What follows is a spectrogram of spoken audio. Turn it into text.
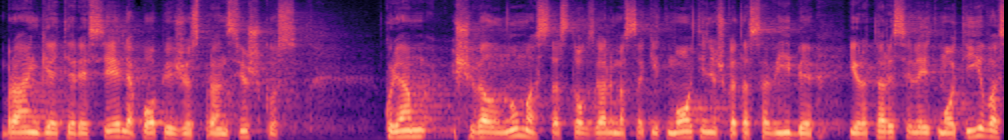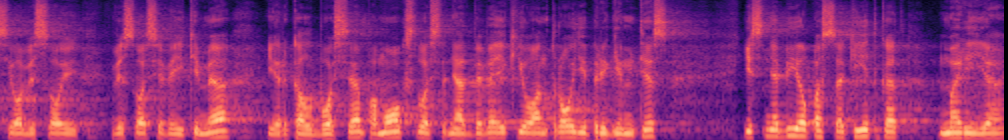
brangę Teresėlę popiežius Pranciškus kuriam švelnumas, tas toks galima sakyti, motiniška ta savybė yra tarsi leitmotyvas jo visoj, visose veikime ir kalbose, pamoksluose, net beveik jo antroji prigimtis, jis nebijo pasakyti, kad Marija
